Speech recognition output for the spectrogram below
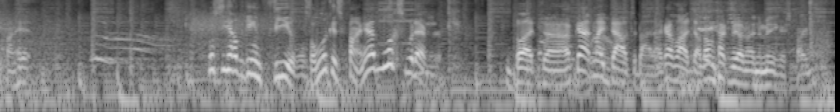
Safe on hit. We'll see how the game feels. The look is fine. Yeah, it looks whatever. But uh, I've got my doubts about it. I got a lot of doubts. I'm talking about it in a minute here,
